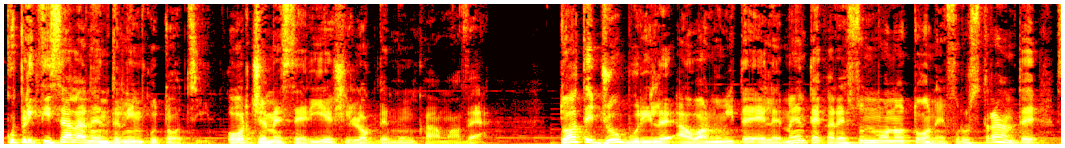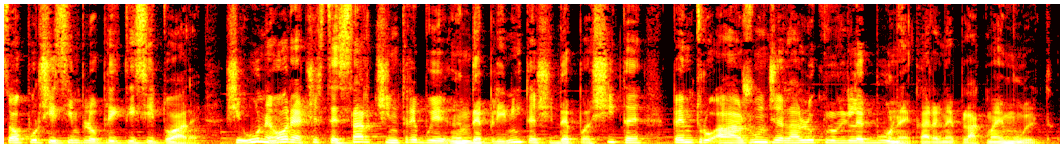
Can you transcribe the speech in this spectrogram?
Cu plictiseala ne întâlnim cu toții, orice meserie și loc de muncă am avea. Toate joburile au anumite elemente care sunt monotone, frustrante sau pur și simplu plictisitoare și uneori aceste sarcini trebuie îndeplinite și depășite pentru a ajunge la lucrurile bune care ne plac mai mult.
